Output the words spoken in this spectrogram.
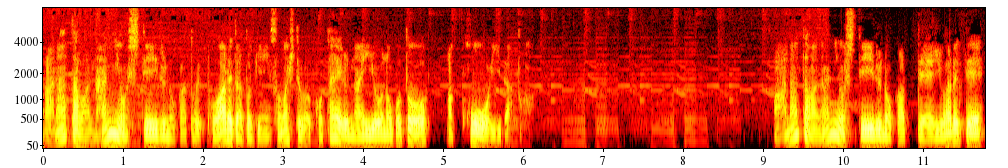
あなたは何をしているのかと問われたときにその人が答える内容のことを、まあ、行為だと。あなたは何をしているのかって言われて、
